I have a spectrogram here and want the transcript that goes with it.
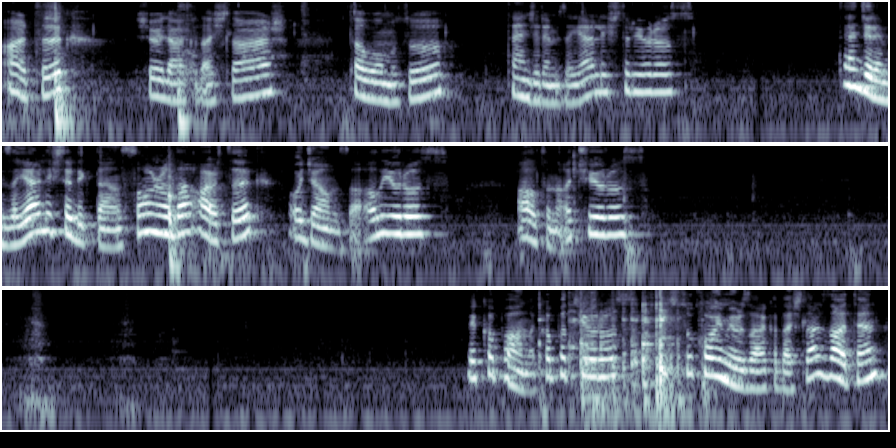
artık şöyle arkadaşlar tavuğumuzu tenceremize yerleştiriyoruz. Tenceremize yerleştirdikten sonra da artık ocağımıza alıyoruz. Altını açıyoruz. Ve kapağını kapatıyoruz. Hiç su koymuyoruz arkadaşlar. Zaten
